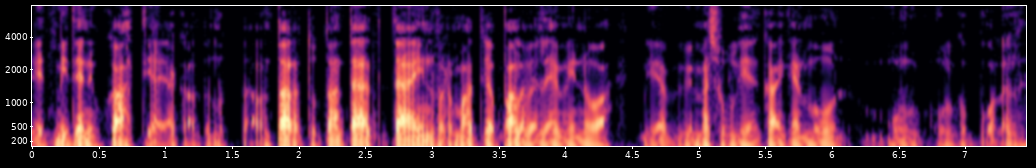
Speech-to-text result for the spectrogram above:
että miten niin kuin kahtia jakautunut tämä on. Tartutaan, tämä, tämä informaatio palvelee minua ja mä suljen kaiken muun, muun ulkopuolelle.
